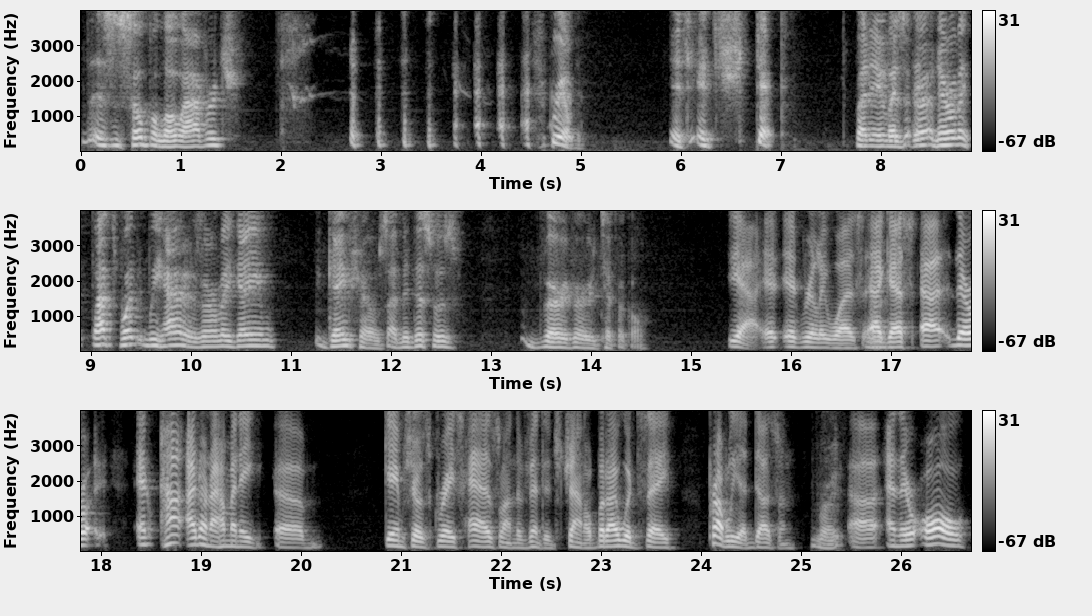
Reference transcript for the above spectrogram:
this is so below average. really, it's it's shtick, but it But was the- an early. That's what we had as early game game shows. I mean, this was very very typical. Yeah, it, it really was. I guess uh, there and how, I don't know how many um, game shows Grace has on the Vintage Channel, but I would say probably a dozen. Right. uh, and they're all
